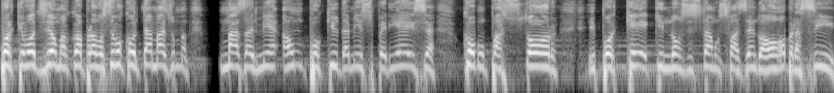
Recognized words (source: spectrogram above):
Porque eu vou dizer uma coisa para você, vou contar mais, uma, mais a minha, um pouquinho da minha experiência como pastor e por que nós estamos fazendo a obra assim,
